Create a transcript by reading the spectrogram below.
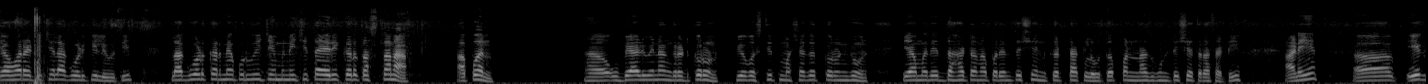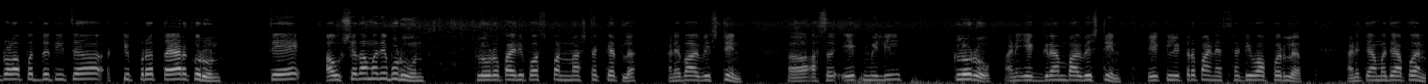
या व्हरायटीची लागवड केली होती. लागवड करण्यापूर्वी जमिनीची तयारी करत असताना आपण उभ्या आडवी नांगरट करून व्यवस्थित मशागत करून घेऊन यामध्ये दहा टनापर्यंत शेणखत टाकलं होतं पन्नास गुंठे क्षेत्रासाठी. आणि एक डोळा पद्धतीचं टिपर तयार करून ते औषधामध्ये बुडवून क्लोरोपायरिपॉस पन्नास टक्क्यातलं आणि बावीस टीन असं एक मिली क्लोरो आणि एक ग्रॅम बावेस्टीन एक लिटर पाण्यासाठी वापरलं. आणि त्यामध्ये आपण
